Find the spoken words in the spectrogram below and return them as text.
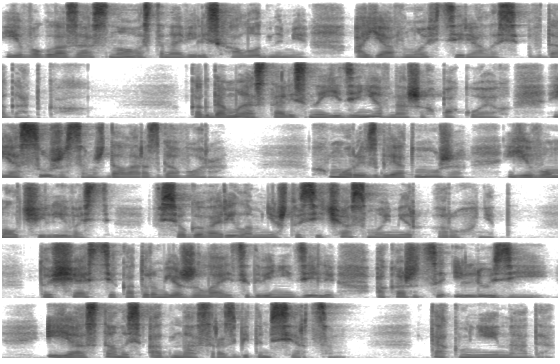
Его глаза снова становились холодными, а я вновь терялась в догадках. Когда мы остались наедине в наших покоях, я с ужасом ждала разговора. Хмурый взгляд мужа, его молчаливость — все говорило мне, что сейчас мой мир рухнет. То счастье, которым я жила эти две недели, окажется иллюзией, и я останусь одна с разбитым сердцем. Так мне и надо.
